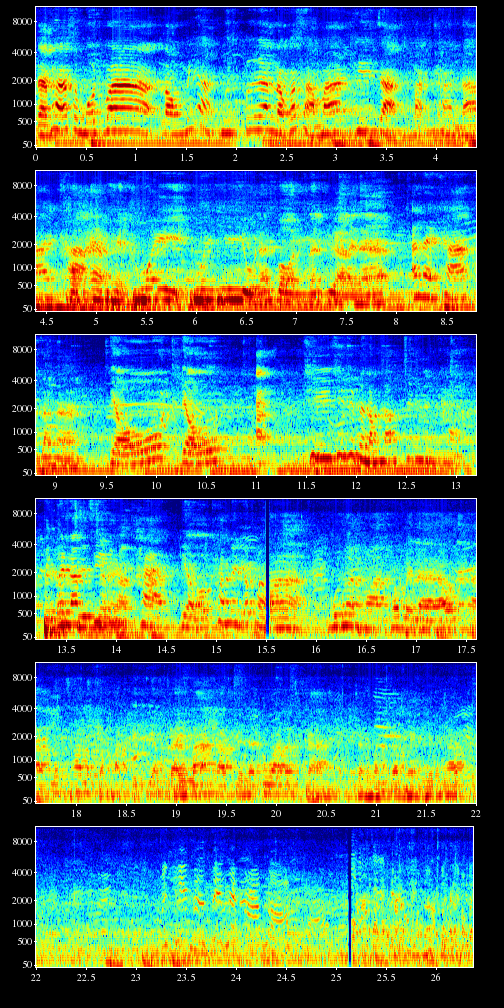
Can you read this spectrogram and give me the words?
แต่ถ้าสมมติว่าเราไม่อยากมือเปื้อนเราก็สามารถที่จะตักทานได้ผมค่ะ แอบเห็นถ้วยถ้วยที่อยู่ด้านบนนั่นคืออะไรนะฮะอะไรคะ ด้านหนะเดี๋ยวเดี๋ยวอะ ที่ที่ที่เป็นน้ำน้ำจิ้มค่ะเป็นน้ำจิ้มใช่ไหมครับ ค่ะ เดี๋ยวท่านนายกเราว่าเมื่อทานเข้าไปแล้วนะครับรสชาติและสัมผัสเป็นอย่างไรบ้างครับเชิญท่านผู้ว่าราชการจังหวัดกำแพงเพชรครับอ่า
